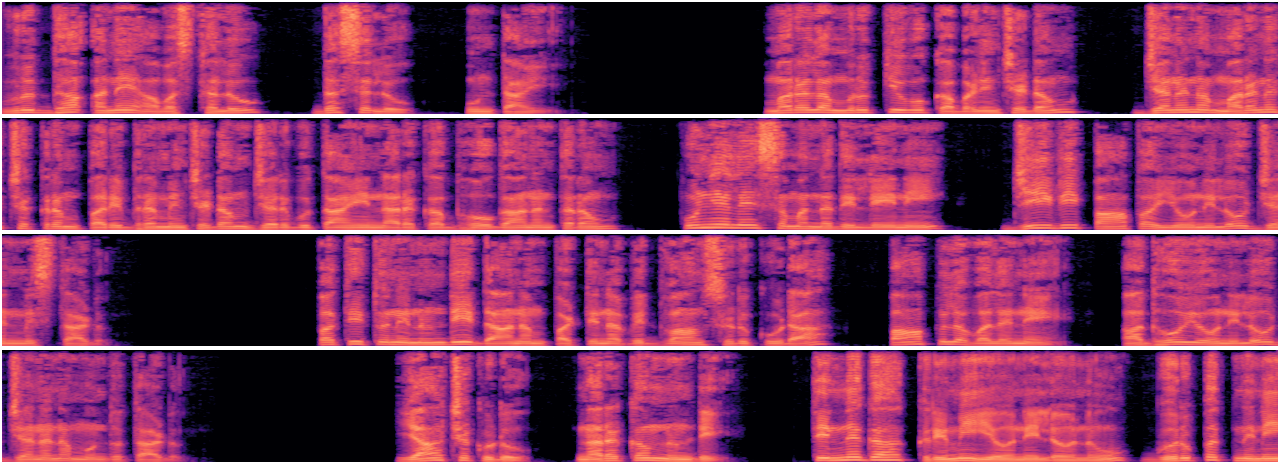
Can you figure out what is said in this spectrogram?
వృద్ధ అనే అవస్థలు దశలు ఉంటాయి. మరల మృత్యువు కబళించడం జనన మరణచక్రం పరిభ్రమించడం జరుగుతాయి నరక భోగానంతరం పుణ్యలేసమన్నది లేని జీవి పాప యోనిలో జన్మిస్తాడు. పతితుని నుండి దానం పట్టిన విద్వాంసుడు కూడా పాపుల వలనే అధోయోనిలో జనన ముందుతాడు. యాచకుడు నరకం నుండి తిన్నగా క్రిమి యోనిలోనూ గురుపత్నిని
